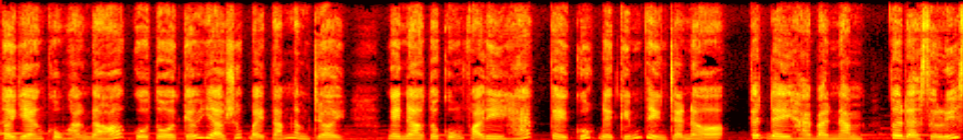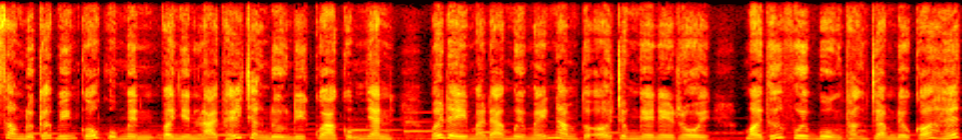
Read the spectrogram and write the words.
Thời gian khủng hoảng đó của tôi kéo dài suốt 7-8 năm trời. Ngày nào tôi cũng phải đi hát, cày cuốc để kiếm tiền trả nợ. Cách đây 2-3 năm, tôi đã xử lý xong được các biến cố của mình và nhìn lại thấy chặng đường đi qua cũng nhanh. Mới đây mà đã mười mấy năm tôi ở trong nghề này rồi, mọi thứ vui buồn thăng trầm đều có hết.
